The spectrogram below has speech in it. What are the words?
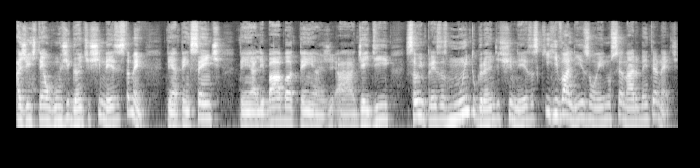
a gente tem alguns gigantes chineses também. Tem a Tencent, tem a Alibaba, tem a, JD, são empresas muito grandes chinesas que rivalizam aí no cenário da internet.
